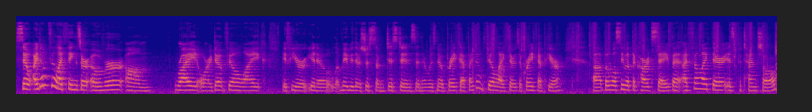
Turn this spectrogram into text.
So I don't feel like things are over, um, right? Or I don't feel like if you're, you know, maybe there's just some distance and there was no breakup. I don't feel like there's a breakup here, uh, but we'll see what the cards say. But I feel like there is potential.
